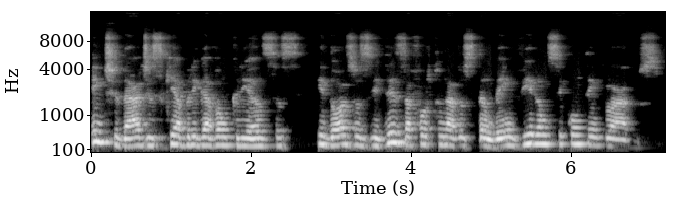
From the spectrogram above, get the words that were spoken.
Entidades que abrigavam crianças, idosos e desafortunados também viram-se contemplados.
